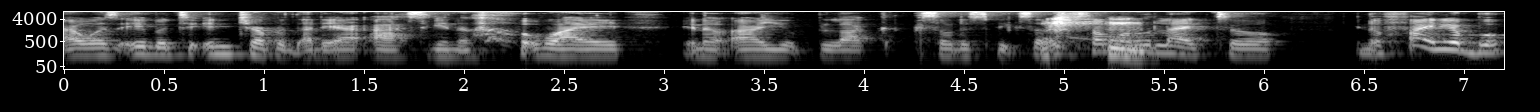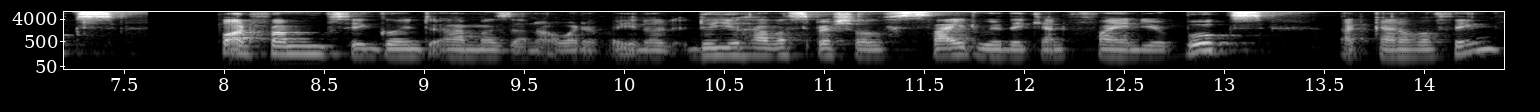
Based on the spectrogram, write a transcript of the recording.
I was able to interpret that they are asking, you know, why you know are you black, so to speak. So if someone would like to, you know, find your books, apart from say going to Amazon or whatever, you know, do you have a special site where they can find your books, that kind of a thing?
